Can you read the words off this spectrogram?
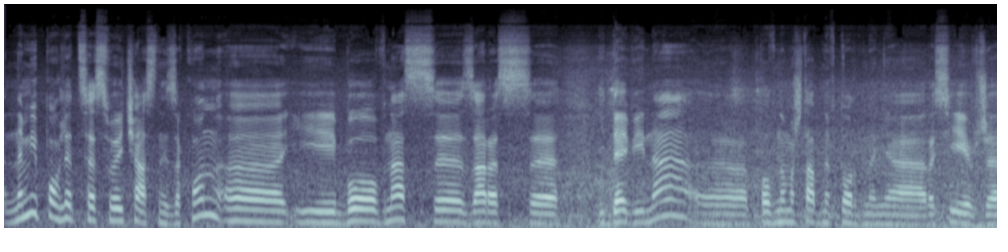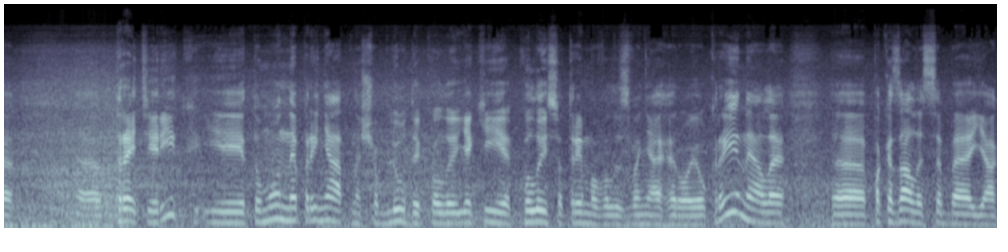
На мій погляд, це своєчасний закон, е, бо в нас е, зараз е, йде війна, повномасштабне вторгнення Росії вже третій рік, і тому неприйнятно, щоб люди, коли які колись отримували звання Героя України, але показали себе як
